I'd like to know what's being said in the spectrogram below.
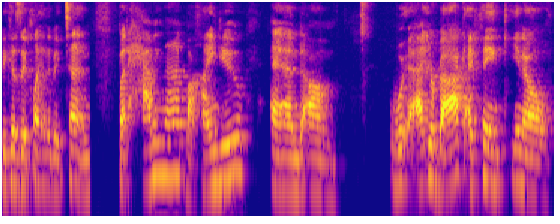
because they play in the Big Ten, but having that behind you and um, at your back, I think you know.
